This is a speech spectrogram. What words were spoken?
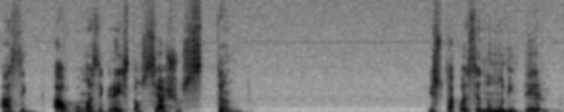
as, algumas igrejas estão se ajustando isso está acontecendo no mundo inteiro, irmãos.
